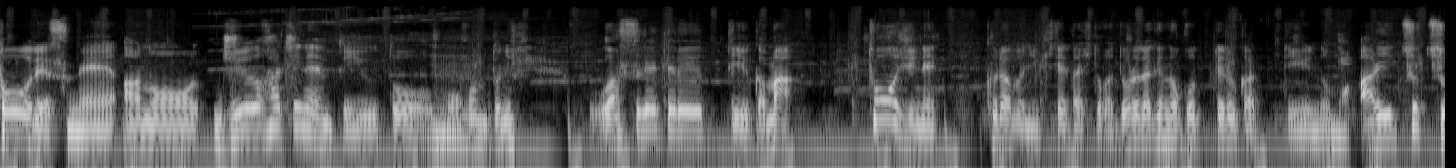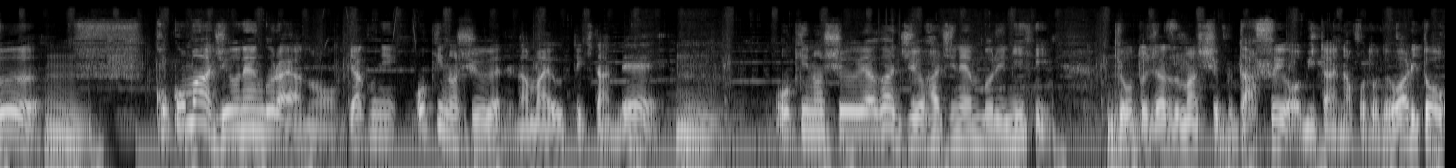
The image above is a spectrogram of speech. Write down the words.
そうですね。あの、18年っていうと、もう本当に忘れてるっていうか、まあ、当時ね、クラブに来てた人がどれだけ残ってるかっていうのもありつつ、うんここまあ10年ぐらい、あの、逆に沖野修也で名前売ってきたんで、うん沖野修也が18年ぶりに京都ジャズマッシブ出すよみたいなことで割と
